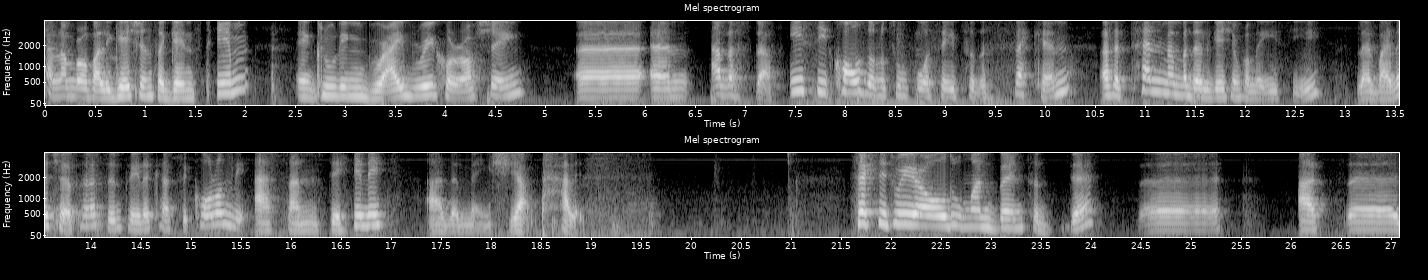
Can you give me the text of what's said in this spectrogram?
A number of allegations against him, including bribery, corruption, uh, and other stuff. EC calls on Otumfuo say to the second. That's a 10 member delegation from the EC, led by the chairperson, Peter Katsi, call on the Asantehene at the Manhyia Palace. 63 year old woman burned to death uh, at uh,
